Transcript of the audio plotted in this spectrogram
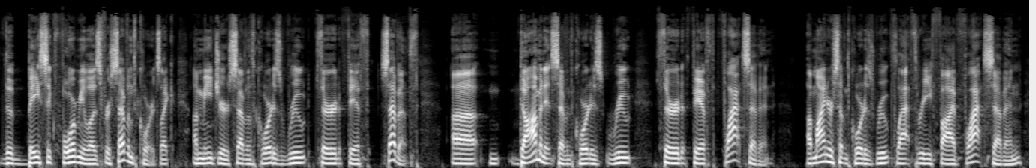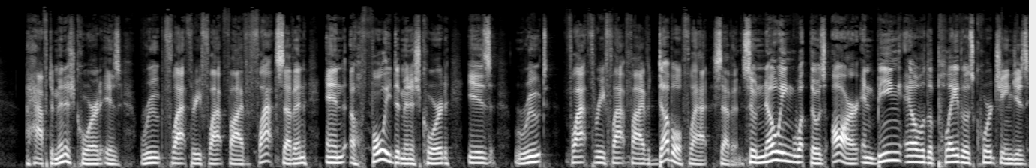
the basic formulas for seventh chords? Like a major seventh chord is root, third, fifth, seventh. Uh, dominant seventh chord is root, third, fifth, flat seven. A minor seventh chord is root, flat three, five, flat seven a half diminished chord is root flat three flat five flat seven and a fully diminished chord is root flat three flat five double flat seven so knowing what those are and being able to play those chord changes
